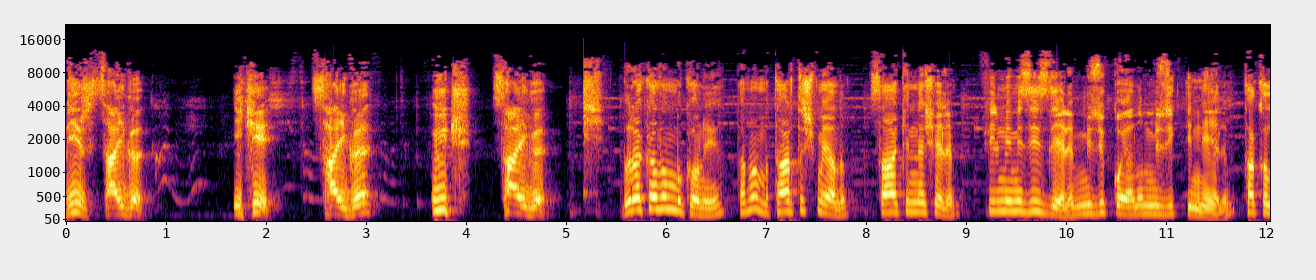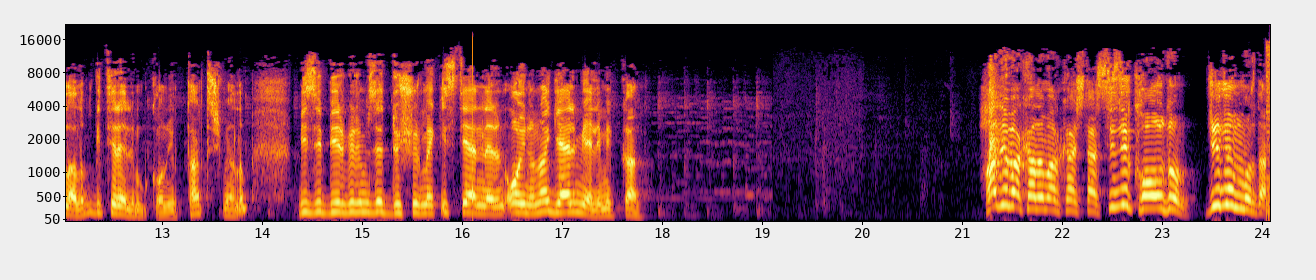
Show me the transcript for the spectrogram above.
Bir, saygı. İki, saygı. Üç, saygı. Bırakalım bu konuyu tamam mı? Tartışmayalım, sakinleşelim. Filmimizi izleyelim, müzik koyalım, müzik dinleyelim. Takılalım, bitirelim bu konuyu. Tartışmayalım. Bizi birbirimize düşürmek isteyenlerin oyununa gelmeyelim İkkan. Hadi bakalım arkadaşlar, sizi kovdum. Gidin buradan.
